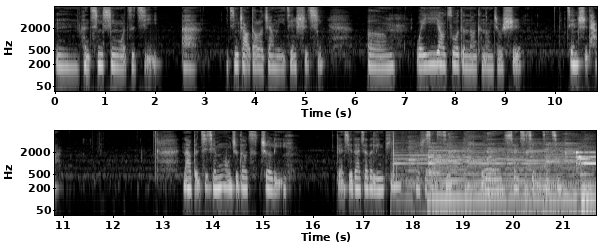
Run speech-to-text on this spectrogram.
嗯，很庆幸我自己啊，已经找到了这样的一件事情。嗯，唯一要做的呢，可能就是坚持它。那本期节目就到此这里，感谢大家的聆听，我是小 C，我们下期节目再见。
